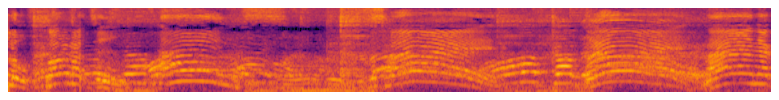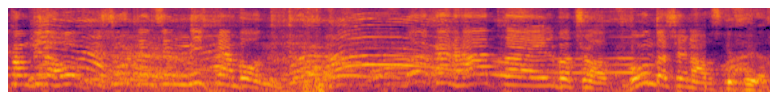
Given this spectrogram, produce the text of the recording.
Luft. Nochmal zehn. Eins, zwei, drei. Nein, er kommt wieder hoch. Die Schultern sind nicht mehr am Boden. Noch ein harter Drop. Wunderschön ausgeführt.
